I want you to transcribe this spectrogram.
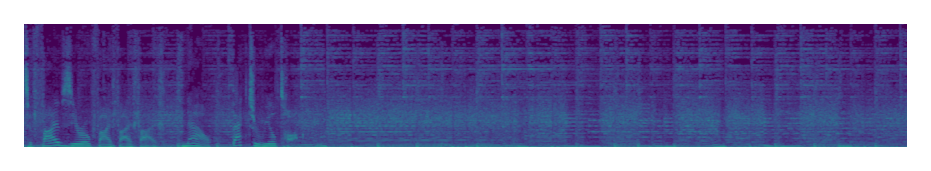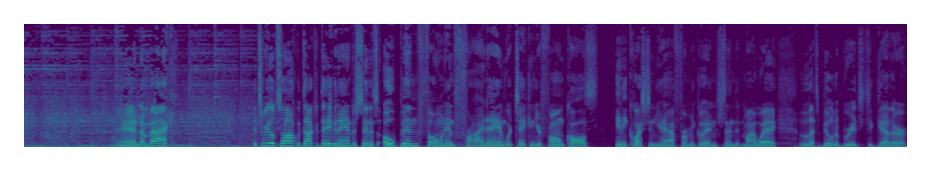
to 50555. Now, back to Real Talk. And I'm back. It's Real Talk with Dr. David Anderson. It's open phone in Friday, and we're taking your phone calls. Any question you have for me, go ahead and send it my way. Let's build a bridge together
